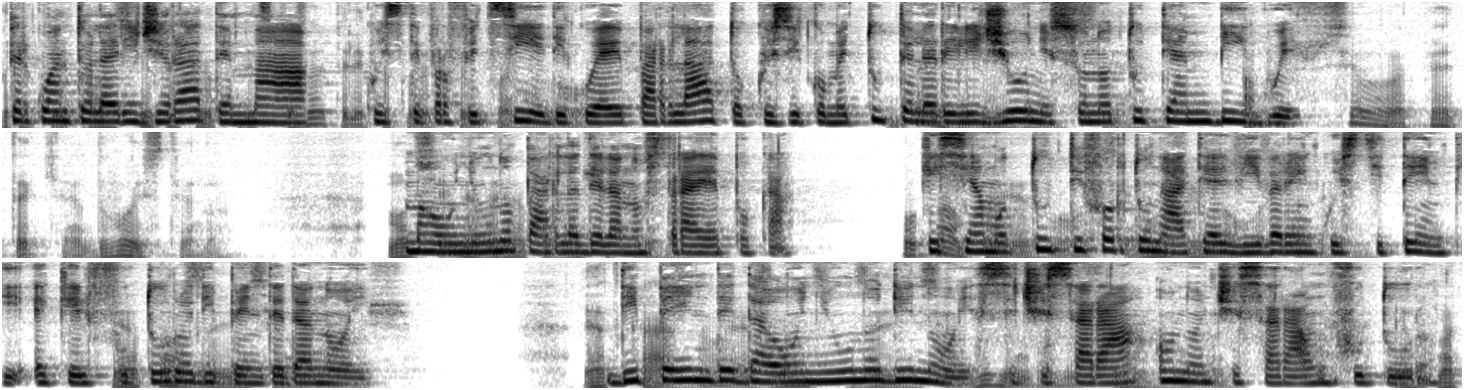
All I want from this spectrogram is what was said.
Per quanto la rigirate, ma queste profezie di cui hai parlato, così come tutte le religioni, sono tutte ambigui. Ma ognuno parla della nostra epoca che siamo tutti fortunati a vivere in questi tempi e che il futuro dipende da noi. Dipende da ognuno di noi se ci sarà o non ci sarà un futuro,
